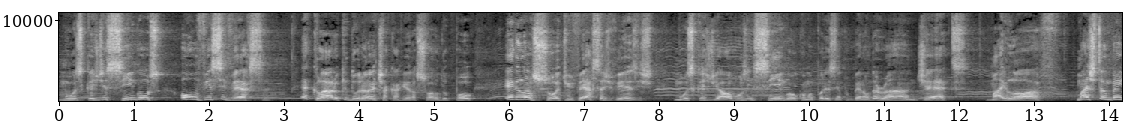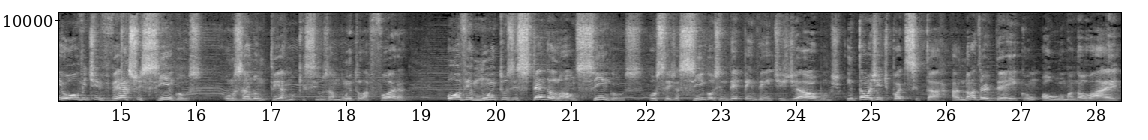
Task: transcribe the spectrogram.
músicas de singles ou vice-versa. É claro que durante a carreira solo do Paul, ele lançou diversas vezes músicas de álbuns em single, como por exemplo Ben on the Run, Jet, My Love, mas também houve diversos singles usando um termo que se usa muito lá fora, houve muitos standalone singles, ou seja, singles independentes de álbuns. Então a gente pode citar Another Day com All Woman No Why,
